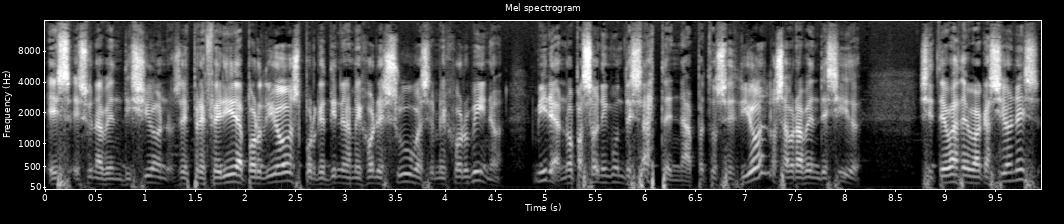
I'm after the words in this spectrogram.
es, es, una bendición, es preferida por Dios porque tiene las mejores uvas, el mejor vino. Mira, no pasó ningún desastre en Napa, entonces Dios los habrá bendecido. Si te vas de vacaciones,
